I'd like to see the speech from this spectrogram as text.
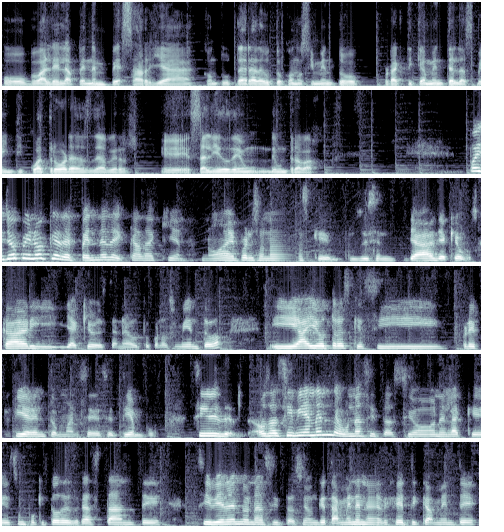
o vale la pena empezar ya con tu tarea de autoconocimiento prácticamente las 24 horas de haber eh, salido de un, de un trabajo? Pues yo opino que depende de cada quien, ¿no? Hay personas que pues dicen, ya, ya quiero buscar y ya quiero tener autoconocimiento y hay otras que sí prefieren tomarse ese tiempo. Sí, o sea, si vienen de una situación en la que es un poquito desgastante, si vienen de una situación que también energéticamente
